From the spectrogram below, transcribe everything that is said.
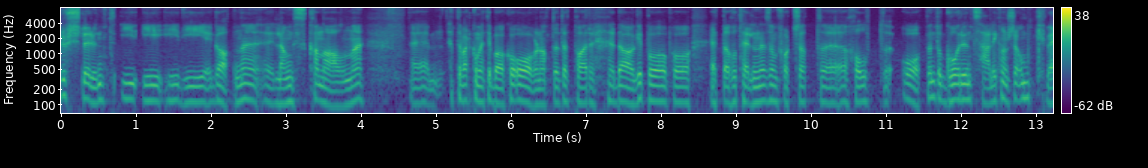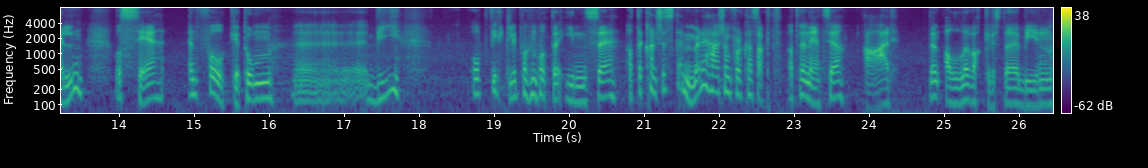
rusle rundt i, i, i de gatene eh, langs kanalene. Eh, etter hvert kom jeg tilbake og overnattet et par dager på, på, et av hotellene som fortsatt eh, holdt åpent. Og gå rundt, særlig kanskje om kvelden, og se en folketom by. Og virkelig på en måte innse at det kanskje stemmer det her som folk har sagt. At Venezia er den aller vakreste byen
